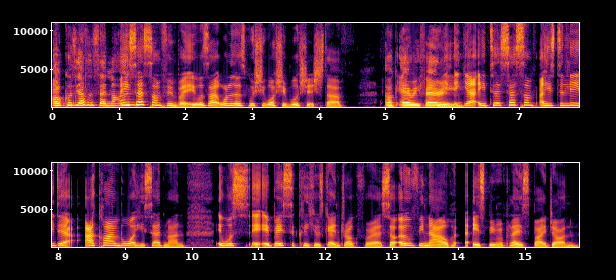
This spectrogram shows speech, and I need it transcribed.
Oh, because he hasn't said nothing. He said something, but it was like one of those wishy washy bullshit stuff. Like airy fairy. Yeah, he just said something. He's deleted it. I can't remember what he said, man. It was it, it basically he was getting drugged for it. So Ovie now is being replaced by John.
